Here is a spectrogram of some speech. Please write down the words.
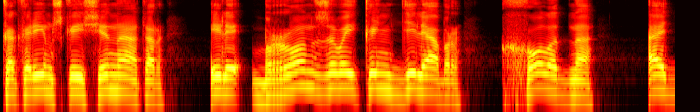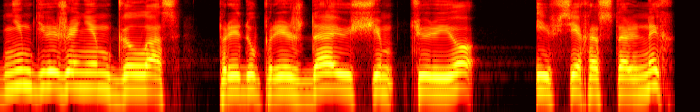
как римский сенатор или бронзовый канделябр, холодно, одним движением глаз, предупреждающим Тюрье и всех остальных,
